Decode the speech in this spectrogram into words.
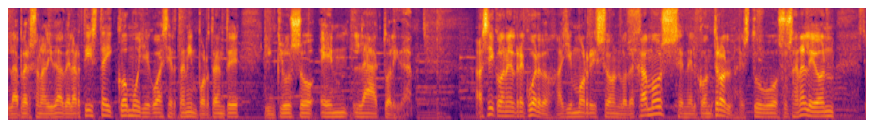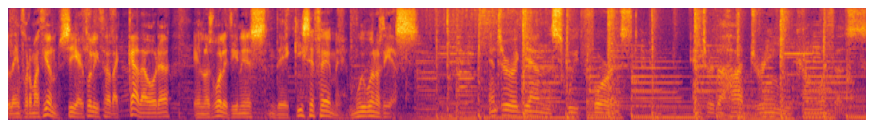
la personalidad del artista y cómo llegó a ser tan importante incluso en la actualidad. Así con el recuerdo a Jim Morrison lo dejamos, en el control estuvo Susana León, la información sigue actualizada cada hora en los boletines de XFM. Muy buenos días. Enter again the sweet forest. Enter the hot dream, come with us.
